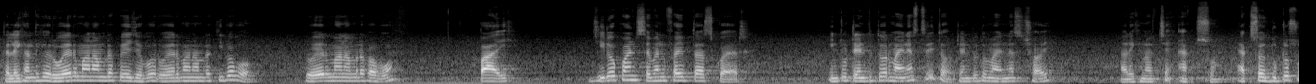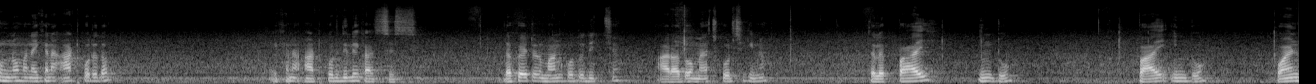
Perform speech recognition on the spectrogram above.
তাহলে এখান থেকে রোয়ের মান আমরা পেয়ে যাব। রোয়ের মান আমরা কী পাবো? রোয়ের মান আমরা পাবো pi zero point seven five তার স্কোয়ার ইন্টু টেন টু তোর মাইনাস থ্রি তো? টেন টু তো মাইনাস ছয়। আর এখানে হচ্ছে একশো। একশো দুটো শূন্য মানে এখানে আট করে দাও। এখানে আট করে দিলেই কাজ শেষ। দেখো এটার মান কত দিচ্ছে? আর আদৌ ম্যাচ করছে কি না তাহলে pi into pi into point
